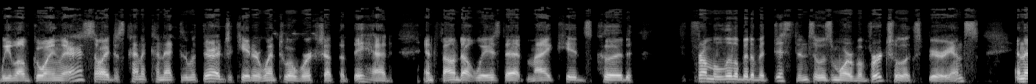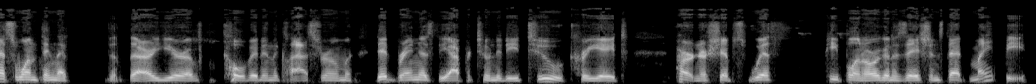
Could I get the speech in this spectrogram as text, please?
we love going there. So I just kind of connected with their educator, went to a workshop that they had and found out ways that my kids could from a little bit of a distance. It was more of a virtual experience. And that's one thing that the, our year of COVID in the classroom did bring us the opportunity to create partnerships with people and organizations that might be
